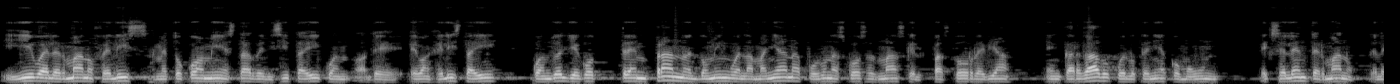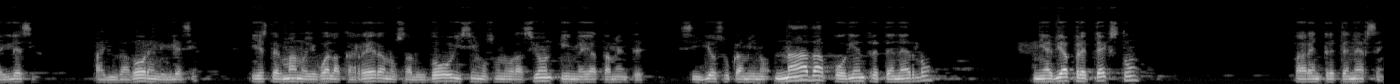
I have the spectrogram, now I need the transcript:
Y iba el hermano feliz, me tocó a mí estar de visita ahí, cuando, de evangelista ahí, cuando él llegó temprano el domingo en la mañana por unas cosas más que el pastor le había encargado, pues lo tenía como un excelente hermano de la iglesia, ayudador en la iglesia. Y este hermano llegó a la carrera, nos saludó, hicimos una oración, inmediatamente siguió su camino. Nada podía entretenerlo, ni había pretexto para entretenerse.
